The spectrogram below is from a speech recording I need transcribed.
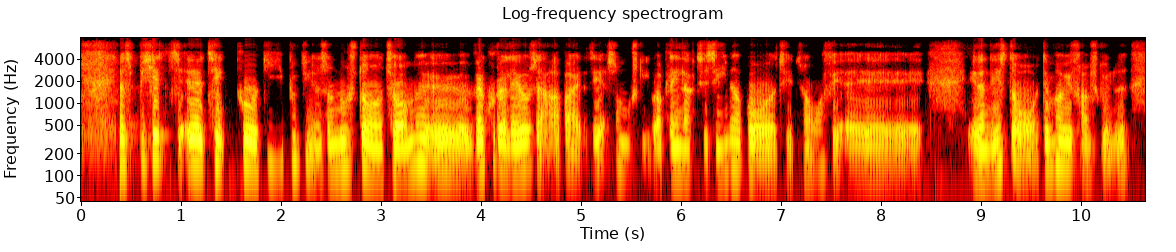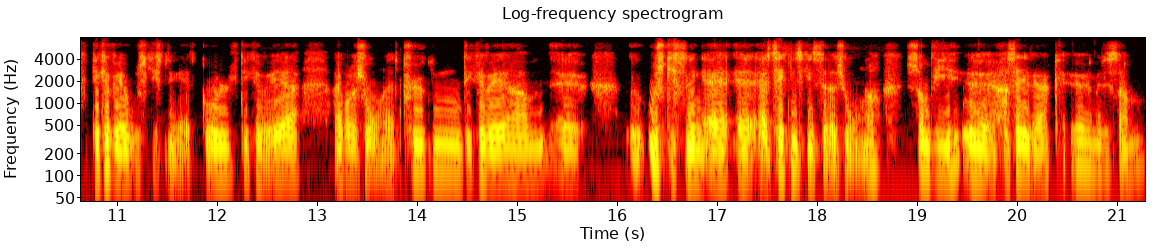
jeg har specielt øh, tænkt på de bygninger, som nu står tomme. Øh, hvad kunne der laves af arbejde der, som måske var planlagt til senere på året, til en sommerferie øh, eller næste år? Dem har vi fremskyndet. Det kan være udskiftning af et gulv, det kan være reparation af et køkken, det kan være øh, udskiftning af, af, af tekniske installationer, som vi øh, har sat i værk øh, med det samme.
